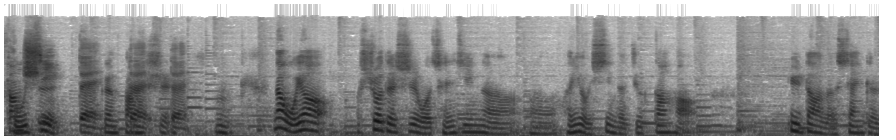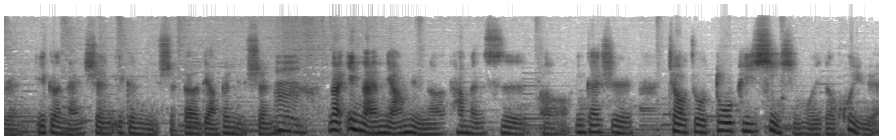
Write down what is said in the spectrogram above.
途径，对，跟方式，对，嗯，那我要说的是，我曾经呢，呃，很有幸的就刚好。遇到了三个人，一个男生，一个女生，呃，两个女生。嗯，那一男两女呢？他们是呃，应该是叫做多批性行为的会员。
